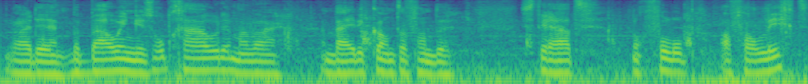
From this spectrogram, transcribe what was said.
Waar de bebouwing is opgehouden, maar waar aan beide kanten van de straat nog volop afval ligt.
